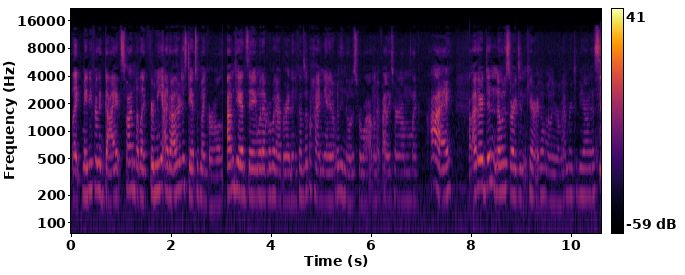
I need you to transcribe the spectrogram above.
Like maybe for the guy it's fun, but like for me, I'd rather just dance with my girls. I'm dancing, whatever, whatever, and then he comes up behind me. I don't really notice for a while, and then I finally turn around. I'm like, hi. Either I didn't notice or I didn't care. I don't really remember to be honest.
